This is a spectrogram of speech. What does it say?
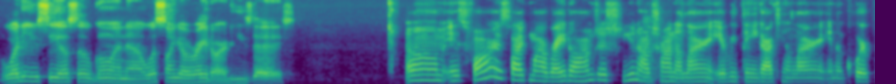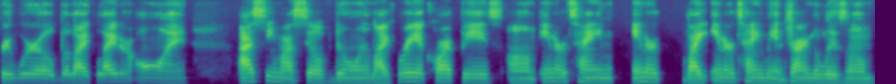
Where do you see yourself going now? What's on your radar these days? Um, as far as like my radar, I'm just, you know, trying to learn everything I can learn in a corporate world, but like later on, I see myself doing like red carpets, um, entertain, enter, like entertainment journalism,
